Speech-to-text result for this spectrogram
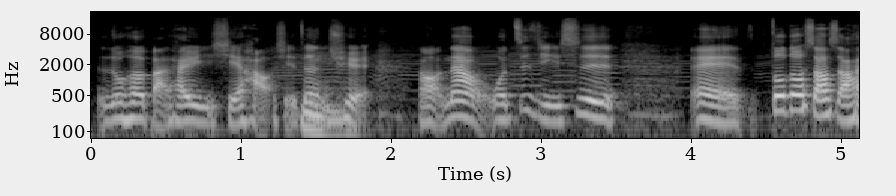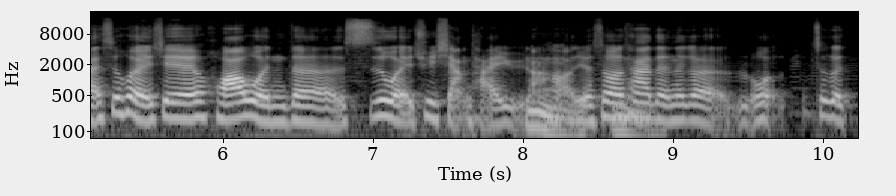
如何把台语写好、写正确？好、那我自己是，哎、欸，多多少少还是会有一些华文的思维去想台语啦。哈、嗯，有时候他的那个逻这个。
